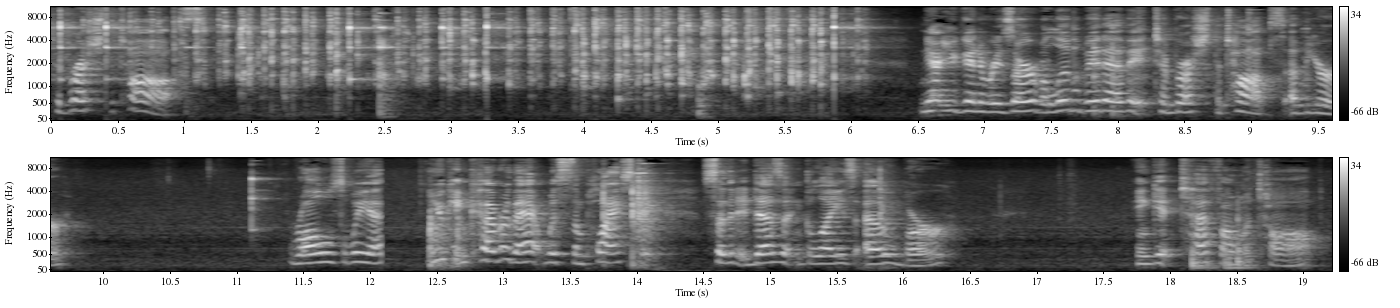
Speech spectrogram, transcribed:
to brush the tops. Now you're going to reserve a little bit of it to brush the tops of your rolls with. You can cover that with some plastic so that it doesn't glaze over and get tough on the top.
